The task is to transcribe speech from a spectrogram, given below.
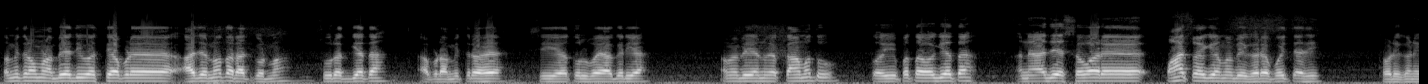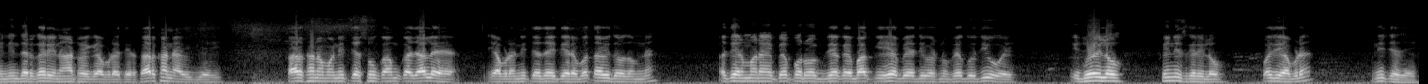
તો મિત્રો, હમણાં બે દિવસથી આપણે હાજર નહોતા રાજકોટમાં. સુરત ગયા હતા આપણા મિત્ર છે સી અતુલભાઈ આગરિયા. અમે બે એનું એક કામ હતું, તો એ પતાવવા ગયા હતા અને આજે સવારે પાંચ વાગે અમે બે ઘરે પહોંચ્યા છીએ. થોડી ઘણી નીંદર કરીને આઠ વાગે આપણે અત્યારે કારખાને આવી ગયા છીએ. કારખાનામાં નીચે શું કામકાજ ચાલે છે એ આપણે નીચે જાય ત્યારે બતાવી દઉં તમને. અત્યારે મારે અહીં પેપર વર્ક જે કંઈ બાકી છે, બે દિવસનું ભેગું થયું હોય, એ જોઈ લઉં ફિનિશ કરી લઉં, પછી આપણે નીચે જઈ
